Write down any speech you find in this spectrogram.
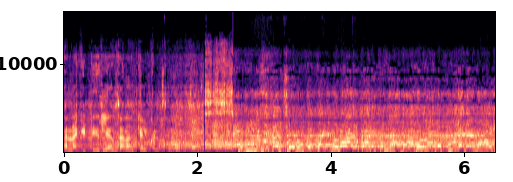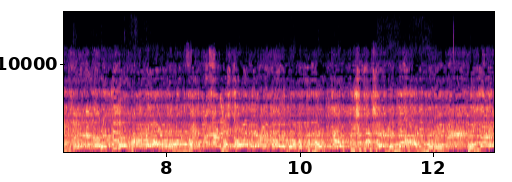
ಚೆನ್ನಾಗಿಟ್ಟಿರ್ಲಿ ಅಂತ ನಾನು ಕೇಳ್ಕೊಳ್ತೇನೆ. ಖುಷಿ ಖುಷಿಯಾಗಿ ಎಲ್ಲ ಆಡಿದ್ದಾರೆ ಎಲ್ಲರೂ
